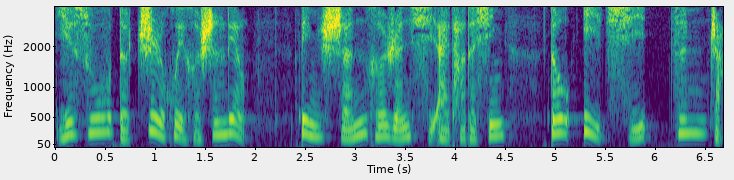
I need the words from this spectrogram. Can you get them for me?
耶稣的智慧和身量，并神和人喜爱他的心，都一齐增长。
